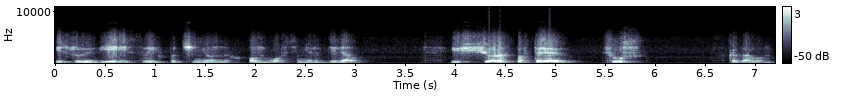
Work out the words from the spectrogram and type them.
И суеверий своих подчиненных он вовсе не разделял. «Еще раз повторяю, чушь!» — сказал он.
